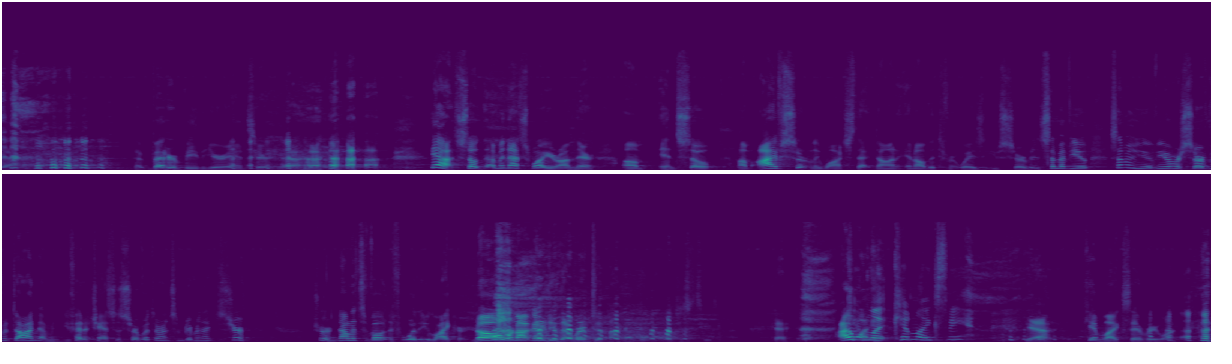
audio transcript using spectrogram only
Yeah. That better be your answer. yeah, so I mean that's why you're on there. Um, and so um, I've certainly watched that Dawn in all the different ways that you've served. And some of you, some of you, have you ever served with Dawn? I mean, you've had a chance to serve with her on some different things. Sure, sure. Now let's vote if, whether you like her. No, we're not going to do that. We're not going to do that. We're just teasing that. Okay. I Kim, want. li- Kim likes me. Yeah, Kim likes everyone.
